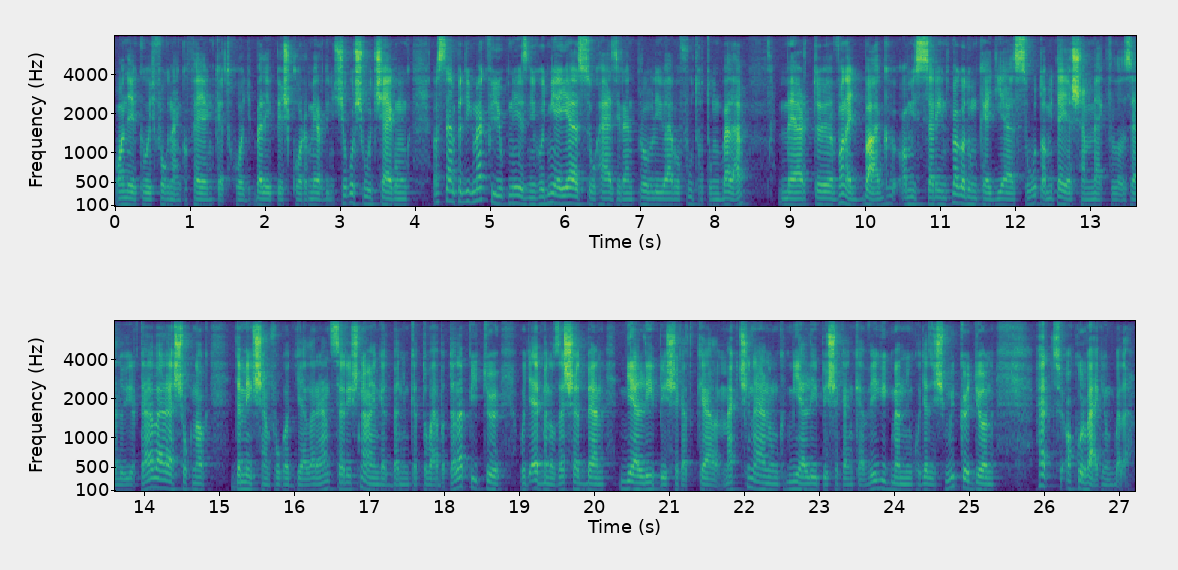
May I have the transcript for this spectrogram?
anélkül, hogy fognánk a fejenket, hogy belépéskor miért nincs jogosultságunk, aztán pedig meg fogjuk nézni, hogy milyen jelszóházi rend problémába futhatunk bele, mert van egy bug, ami szerint megadunk egy jelszót, ami teljesen megfelel az előírt elvárásoknak, de mégsem fogadja el a rendszer, és nem enged bennünket tovább a telepítő, hogy ebben az esetben milyen lépéseket kell megcsinálnunk, milyen lépéseken kell végigmennünk, hogy ez is működjön. Hát akkor vágjunk bele.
